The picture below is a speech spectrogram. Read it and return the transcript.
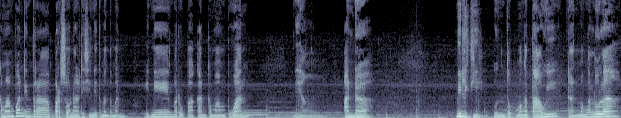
kemampuan intrapersonal di sini teman-teman, ini merupakan kemampuan yang Anda miliki untuk mengetahui dan mengelola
